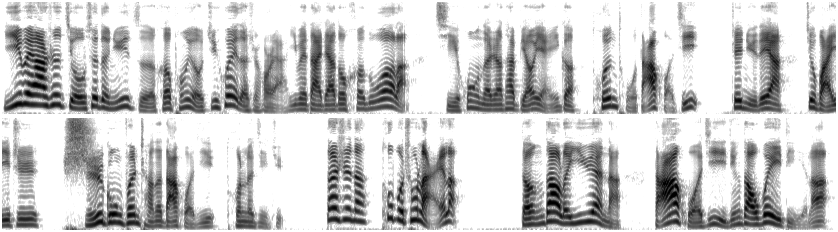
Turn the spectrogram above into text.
一位二十九岁的女子和朋友聚会的时候呀，因为大家都喝多了，起哄的，让她表演一个吞吐打火机。这女的呀，就把一只十公分长的打火机吞了进去，但是呢，吐不出来了。等到了医院呢，打火机已经到胃底了，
